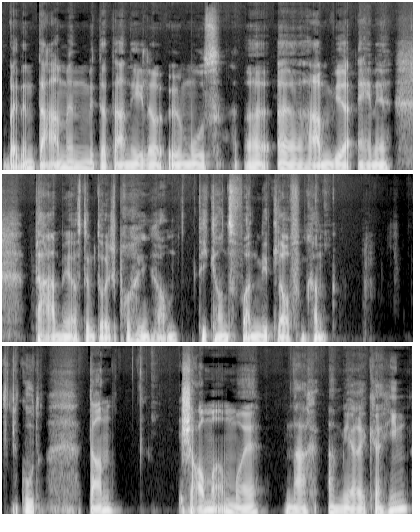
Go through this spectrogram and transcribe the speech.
Bei den Damen mit der Daniela Oemus äh, äh, haben wir eine Dame aus dem deutschsprachigen Raum, die ganz vorn mitlaufen kann. Gut, dann schauen wir einmal nach Amerika hin.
